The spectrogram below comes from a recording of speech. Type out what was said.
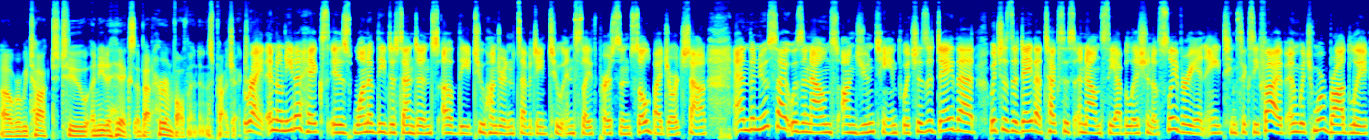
uh, where we talked to Anita Hicks about her involvement in this project. Right. And Anita Hicks is one of the descendants of the 272 enslaved persons sold by Georgetown. And the new site was announced on Juneteenth, which is a day that which is the day that Texas announced the abolition of slavery in 1865 and which more broadly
